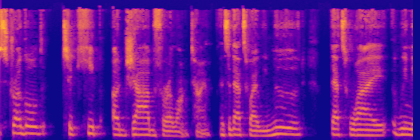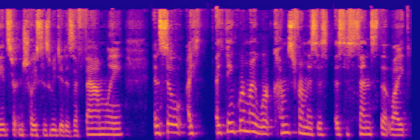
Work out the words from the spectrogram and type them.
struggled to keep a job for a long time, and so that's why we moved. That's why we made certain choices we did as a family, and so I I think where my work comes from is is, is a sense that like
